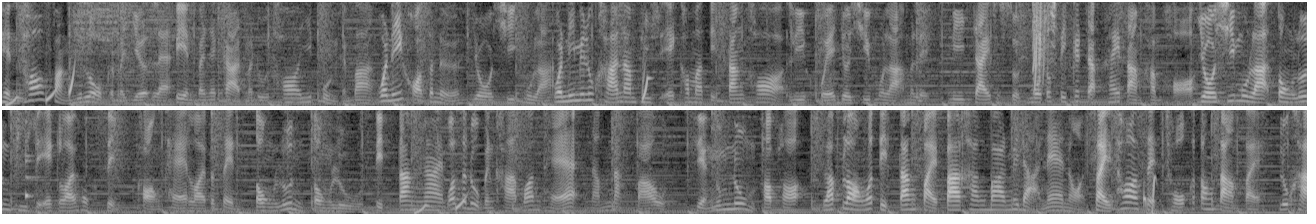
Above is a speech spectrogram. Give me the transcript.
เห็นท่อฝั่งยุโรปกันมาเยอะและเปลี่ยนบรรยากาศมาดูท่อญี่ปุ่นกันบ้าง วันนี้ขอเสนอโยชิมุระวันนี้มีลูกค้านำ PCX เข้ามาติดตั้งท่อ Request โยชิมุระมาเลยมีใจสุดๆ m o t o f i x ก็จัดให้ตามคำขอโยชิมุระตรงรุ่น PCX 160 ของแท้ 100%ตรงรุ่นตรงรูติดตั้งง่าย วัสดุเป็นคาร์บอนแท้ น้ำหนักเบาเสียงนุ่มๆ เพราะๆ รับรองว่าติดตั้งไปป้าข้างบ้านไม่ด่าแน่นอน ใส่ท่อเสร็จโชคก็ต้องตามไป ลูกค้า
